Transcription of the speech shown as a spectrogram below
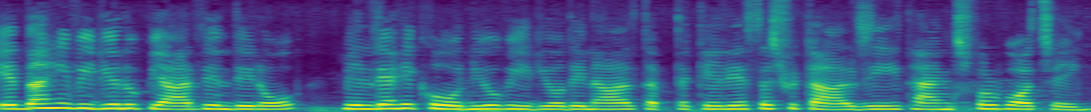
ਇਦਾਂ ਹੀ ਵੀਡੀਓ ਨੂੰ ਪਿਆਰ ਦਿੰਦੇ ਰਹੋ। ਮਿਲਦੇ ਹਾਂ ਇੱਕ ਹੋਰ ਨਿਊ ਵੀਡੀਓ ਦੇ ਨਾਲ। ਤਬ ਤੱਕ ਕੇ ਲਈ ਸਤਿ ਸ਼੍ਰੀ ਅਕਾਲ ਜੀ। ਥੈਂਕਸ ਫॉर ਵਾਚਿੰਗ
